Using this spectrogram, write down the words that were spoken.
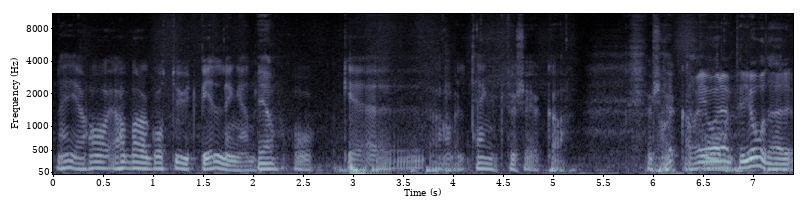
nej jag, har, jag har bara gått utbildningen Ja. och eh, jag har väl tänkt försöka, försöka Det har ju varit en period här,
